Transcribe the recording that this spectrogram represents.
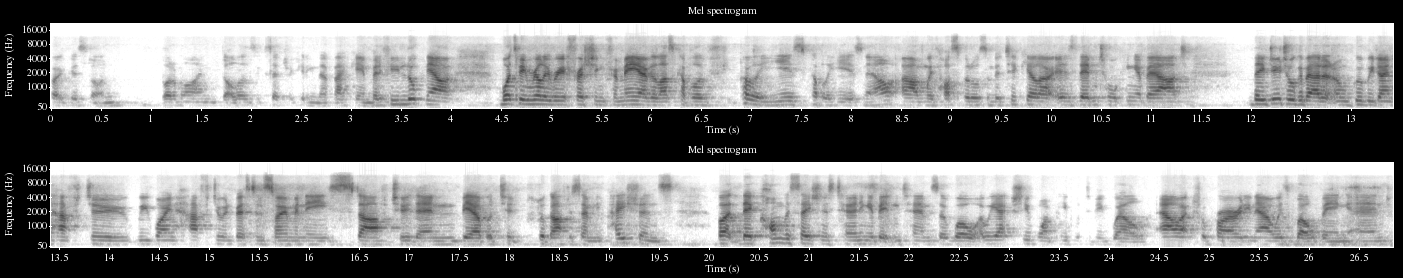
focused on bottom line dollars, etc., getting that back in. But if you look now, what's been really refreshing for me over the last couple of probably years, couple of years now, um, with hospitals in particular, is them talking about they do talk about it. Oh, good. We don't have to. We won't have to invest in so many staff to then be able to look after so many patients but their conversation is turning a bit in terms of well we actually want people to be well our actual priority now is well-being and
